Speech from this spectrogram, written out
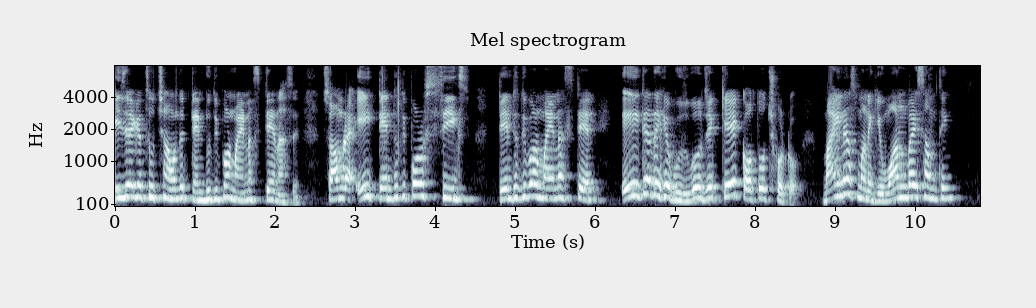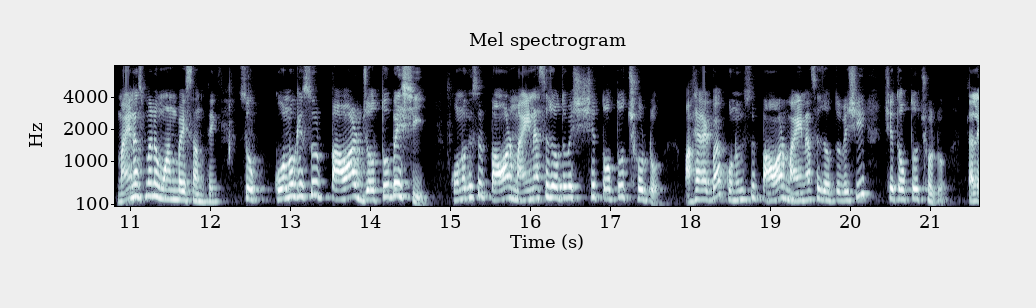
এই জায়গাতে হচ্ছে আমাদের ten to the power minus ten আছে। সো আমরা এই ten to the power six ten to the power minus ten এইটা দেখে বুঝব যে কে কত ছোট। মাইনাস মানে কি? ওয়ান বাই সামথিং মাইনাস মানে ওয়ান বাই সামথিং সো কোনো কিছুর পাওয়ার যত বেশি কোনো কিছুর পাওয়ার মাইনাসে যত বেশি সে তত ছোট। মাথায় রাখবা, কোনো কিছুর পাওয়ার মাইনাসে যত বেশি সে তত ছোট। তাহলে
